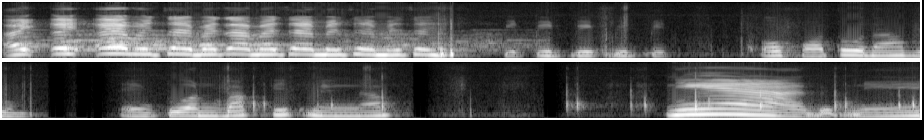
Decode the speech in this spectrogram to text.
เอ้ยเอ้ยเอ้ยไม่ใช่ไม่ใช่ไม่ใช่ไม่ใช่ไม่ใช่ปิดปิดปิดปิดปิดโอ้ขอโทษนะผมแต่งตัวบักนิดนึงนะ เนี่ยแบบนี้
